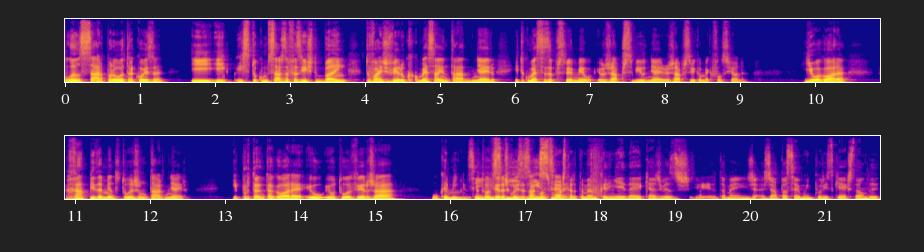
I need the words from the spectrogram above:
lançar para outra coisa e, e- e se tu começares a fazer isto bem, tu vais ver o que começa a entrar de dinheiro e tu começas a perceber, meu, eu já percebi o dinheiro, eu já percebi como é que funciona. E eu agora, rapidamente estou a juntar dinheiro. E portanto, agora eu estou a ver já o caminho, eu estou a ver isso- as coisas e, a e Isso acontecerem. mostra também um bocadinho a ideia que às vezes eu também já, já passei muito por isso, que é a questão de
